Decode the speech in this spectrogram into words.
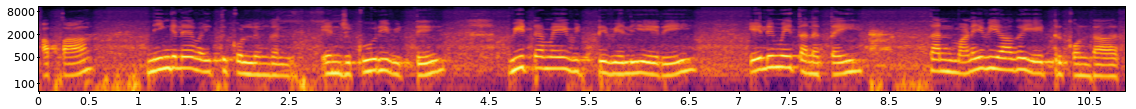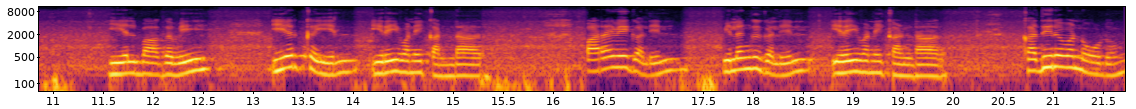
அப்பா நீங்களே வைத்து கொள்ளுங்கள் என்று கூறிவிட்டு வீட்டமை விட்டு வெளியேறி எளிமைத்தனத்தை தன் மனைவியாக ஏற்றுக்கொண்டார் இயல்பாகவே இயற்கையில் இறைவனை கண்டார். பறவைகளில் விலங்குகளில் இறைவனை கண்டார். கதிரவனோடும்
